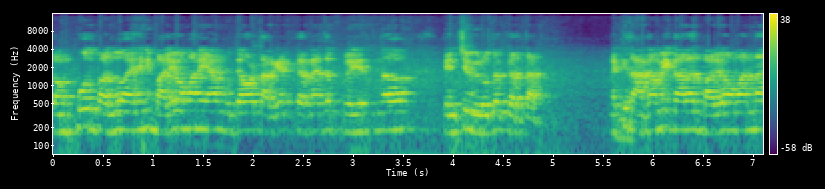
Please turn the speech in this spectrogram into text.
कमकुवत बाजू आहे आणि बालेमामाने या मुद्द्यावर टार्गेट करण्याचा प्रयत्न त्यांचे विरोधक करतात. नक्कीच आगामी काळात बालेमामांना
